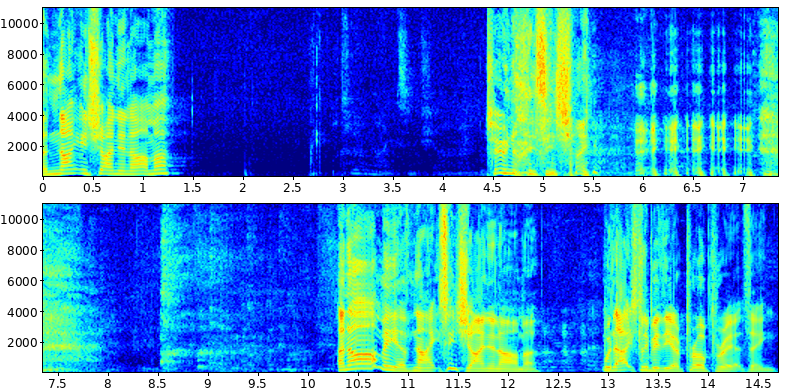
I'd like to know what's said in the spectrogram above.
A knight in shining armor? Two knights in shining. An army of knights in shining armor would actually be the appropriate thing.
